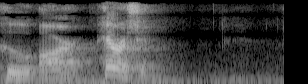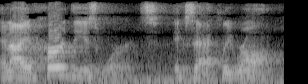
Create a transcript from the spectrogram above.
who are perishing. And I had heard these words exactly wrong.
